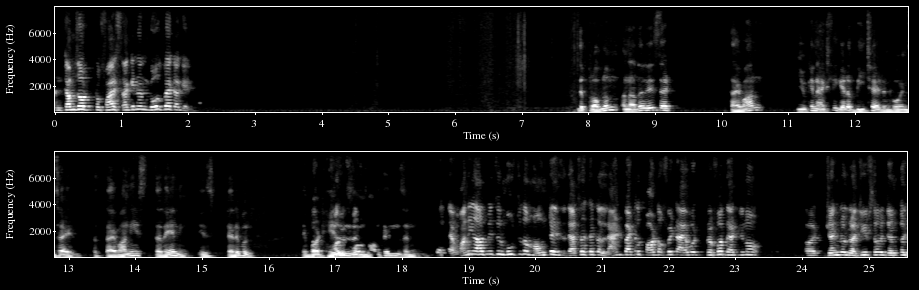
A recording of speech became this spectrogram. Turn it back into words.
and comes out to fire second and goes back again. The problem, another, is that Taiwan, you can actually get a beachhead and go inside. The Taiwanese terrain is terrible. They've got hills and mountains and Taiwanese armies will move to the mountains. That's why I said the land battle part of it. I would prefer that you know, uh, General Rajiv sir, General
